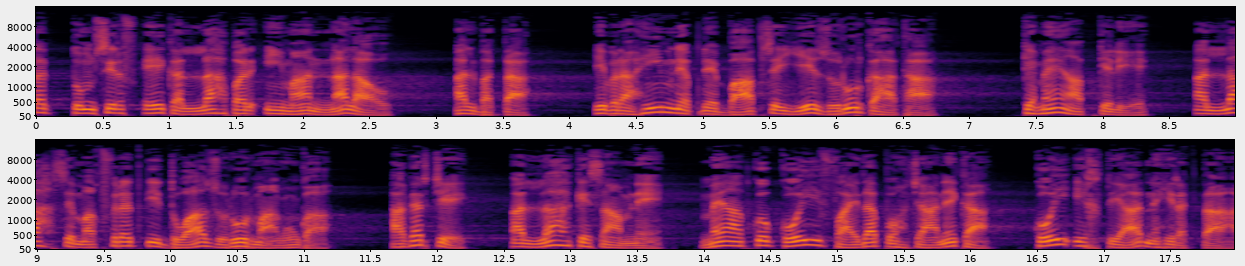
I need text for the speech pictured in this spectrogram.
تک تم صرف ایک اللہ پر ایمان نہ لاؤ، البتہ ابراہیم نے اپنے باپ سے یہ ضرور کہا تھا کہ میں آپ کے لیے اللہ سے مغفرت کی دعا ضرور مانگوں گا۔ اگرچہ اللہ کے سامنے میں آپ کو کوئی فائدہ پہنچانے کا کوئی اختیار نہیں رکھتا۔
